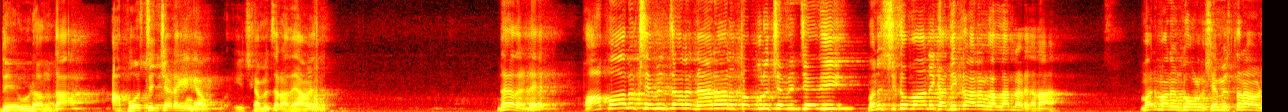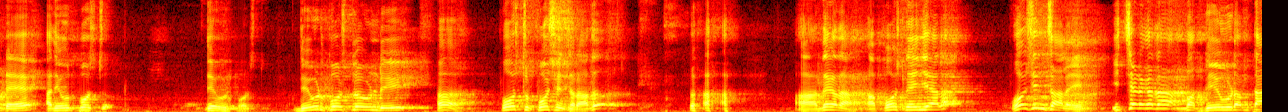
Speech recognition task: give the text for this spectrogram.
దేవుడు అంతా ఆ పోస్ట్ ఇచ్చాడు ఇంకా క్షమించరు అది ఏమైంది? అంతే కదండి? పాపాలు క్షమించాలి నేరాలు తప్పులు క్షమించేది మనిషి కుమానికి అధికారం వెళ్ళన్నాడు కదా. మరి మనం ఇంకొకరు క్షమిస్తున్నామంటే అది ఎవరి పోస్టు? దేవుడి పోస్ట్. దేవుడి పోస్ట్లో ఉండి పోస్ట్ పోషించరాదు. అదే కదా ఆ పోస్ట్ని ఏం చేయాలా? పోషించాలి. ఇచ్చాడు కదా బా దేవుడంతా.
